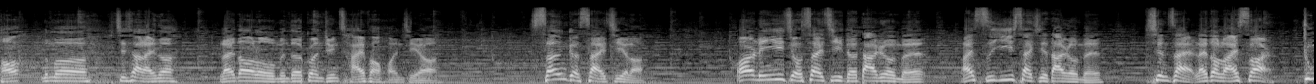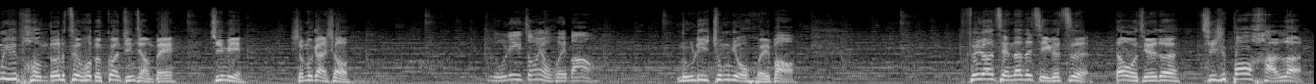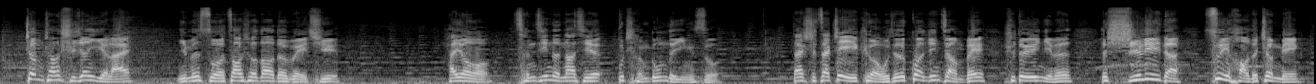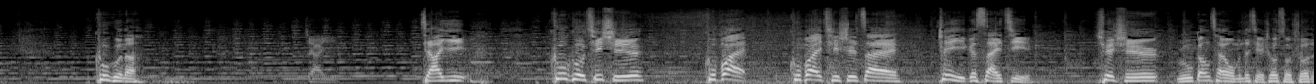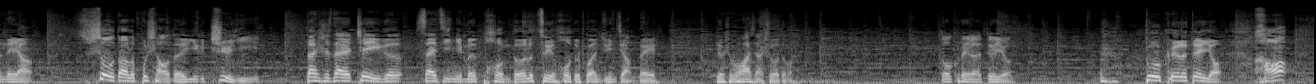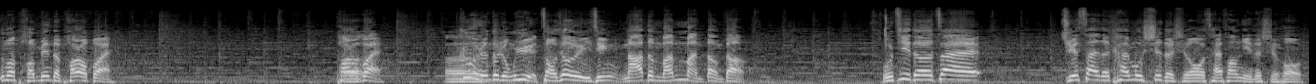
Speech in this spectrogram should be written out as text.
好，那么接下来呢，来到了我们的冠军采访环节啊。三个赛季了，二零一九赛季的大热门，S 一赛季的大热门，现在来到了 S 二，终于捧得了最后的冠军奖杯。Jimmy，什么感受？努力终有回报。努力终有回报。非常简单的几个字，但我觉得其实包含了这么长时间以来你们所遭受到的委屈，还有曾经的那些不成功的因素。但是在这一刻，我觉得冠军奖杯是对于你们的实力的最好的证明。酷酷呢？加一，加一。酷酷其实，酷 boy，酷 boy 其实在这一个赛季。确实，如刚才我们的解说所说的那样，受到了不少的一个质疑。但是在这一个赛季，你们捧得了最后的冠军奖杯，有什么话想说的吗？多亏了队友，多亏了队友。好，那么旁边的 Power Boy，Power Boy，个人的荣誉早就已经拿得满满当当。我记得在决赛的开幕式的时候，采访你的时候。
